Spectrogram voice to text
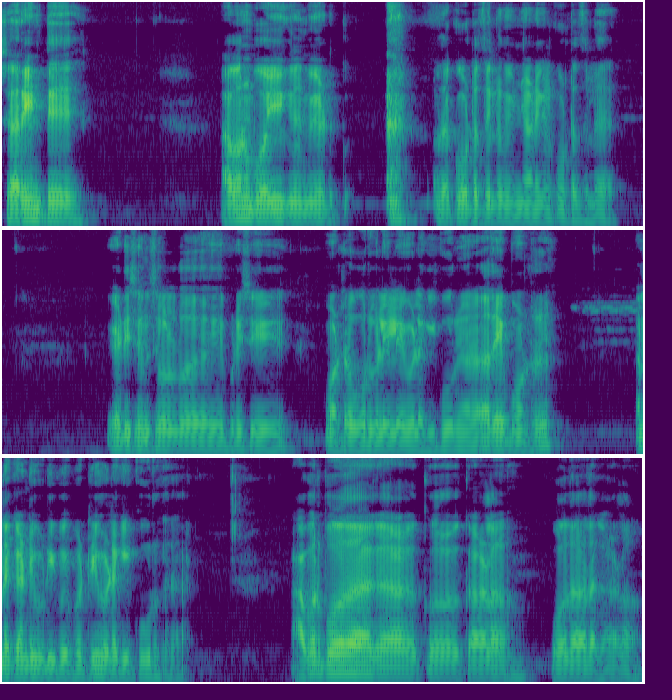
சரின்ட்டு அவனும் போய் வீட்டு அந்த கூட்டத்தில் விஞ்ஞானிகள் கூட்டத்தில் எடிசன் சொல்வ எப்படி மற்ற ஊர்களிலே விளக்கி கூறுகிறார் அதே போன்று அந்த கண்டுபிடிப்பை பற்றி விளக்கி கூறுகிறார். அவர் போதாத காலம் போதாத காலம்.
